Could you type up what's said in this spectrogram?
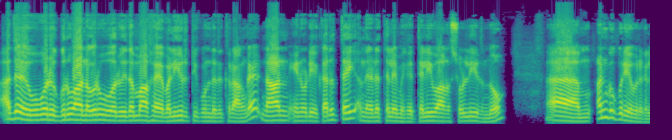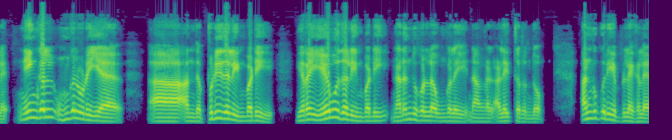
அது ஒவ்வொரு குருவானவரும் ஒவ்வொரு விதமாக வலியுறுத்தி கொண்டிருக்கிறாங்க. நான் என்னுடைய கருத்தை அந்த இடத்துல மிக தெளிவாக சொல்லியிருந்தோம். அன்புக்குரியவர்களே நீங்கள் உங்களுடைய அந்த புரிதலின்படி இறை ஏவுதலின்படி நடந்து கொள்ள உங்களை நாங்கள் அழைத்திருந்தோம். அன்புக்குரிய பிள்ளைகளை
